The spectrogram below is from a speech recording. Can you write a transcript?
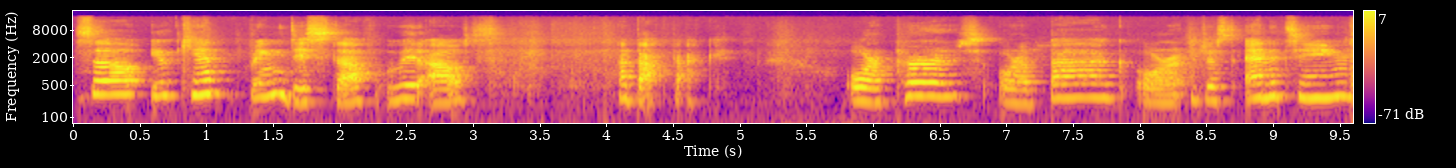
so you can't bring this stuff without a backpack or a purse or a bag or just anything.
